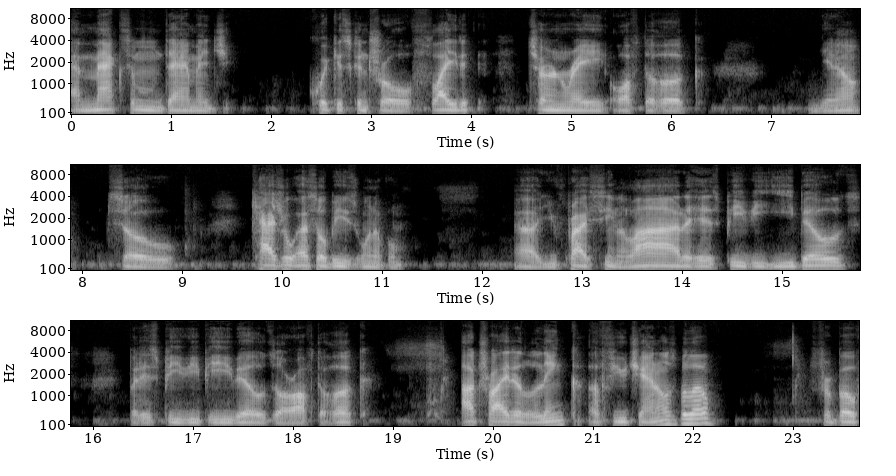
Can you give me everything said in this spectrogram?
At maximum damage, quickest control, flight turn rate off the hook, you know? So, Casual SOB is one of them. Uh, you've probably seen a lot of his PvE builds but his PvP builds are off the hook. I'll try to link a few channels below for both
